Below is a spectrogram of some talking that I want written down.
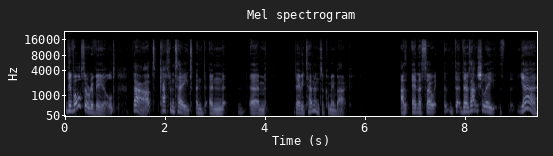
they've also revealed that Catherine Tate and and um, David Tennant are coming back, As, and so th- there's actually yeah,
